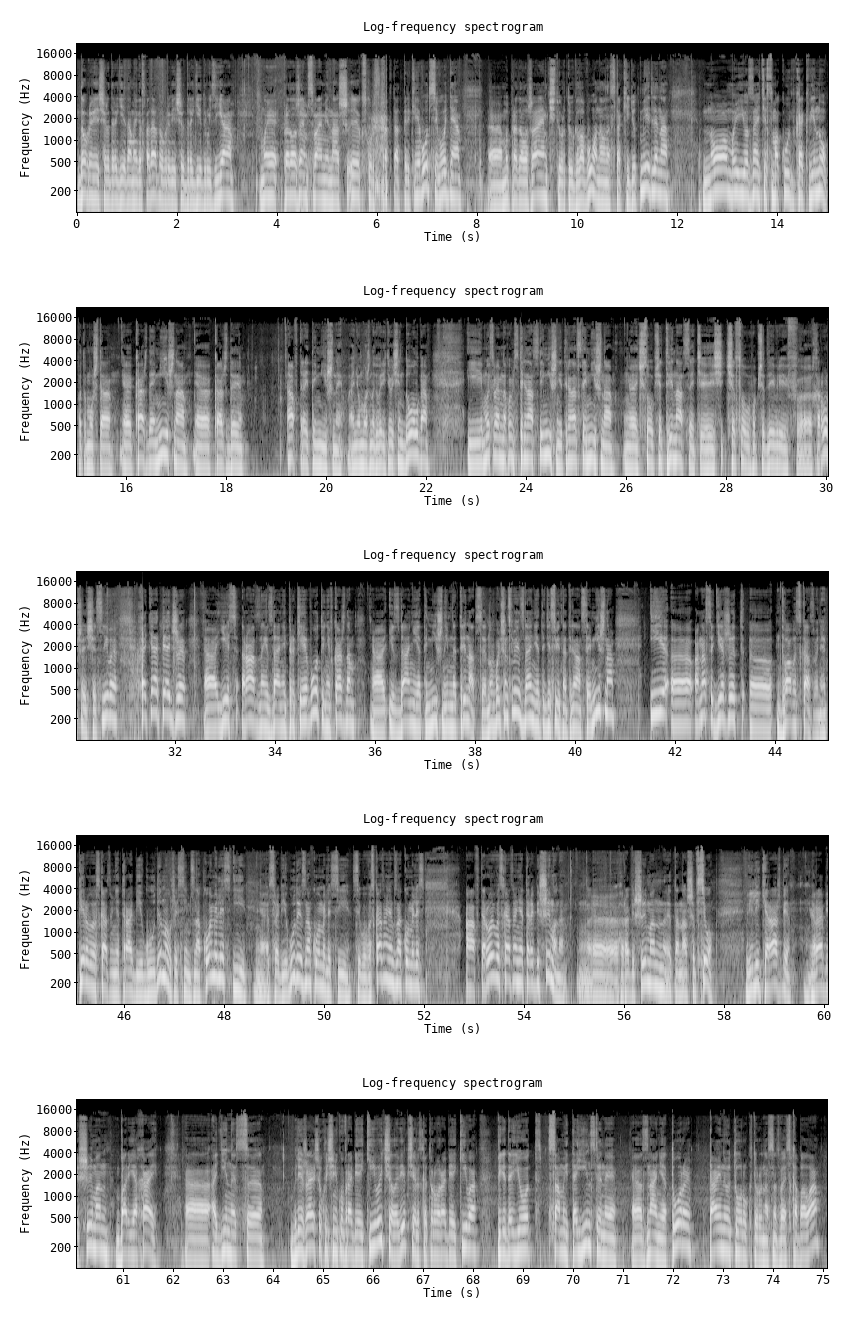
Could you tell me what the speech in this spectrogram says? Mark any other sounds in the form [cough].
Добрый вечер, дорогие дамы и господа, добрый вечер, дорогие друзья. Мы продолжаем с вами наш экскурс трактат Перкеевод. Сегодня э, мы продолжаем четвертую главу, она у нас так идет медленно, но мы ее, знаете, смакуем как вино, потому что э, каждая Мишна, э, каждый автор этой Мишны, о нем можно говорить очень долго. И мы с вами находимся в 13-й Мишне. 13-я Мишна, э, число вообще 13 э, часов вообще для евреев э, хорошее, счастливое. Хотя, опять же, есть разные издания Перкея Вот, и не в каждом издании это Мишна именно 13 Но в большинстве изданий это действительно 13-я Мишна. И э, она содержит э, два высказывания. Первое высказывание это Раби Игуды, мы уже с ним знакомились, и э, с Раби Игудой знакомились, и с его высказыванием знакомились. А второе высказывание это Раби Шимона. Э, Раби Шимон – это наше все. Великий Рашби, Раби Шимон Барьяхай, э, один из э, ближайших учеников Раби Акивы, человек, через которого Раби Акива передает самые таинственные знания Торы, тайную Тору, которую у нас называется Кабала –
